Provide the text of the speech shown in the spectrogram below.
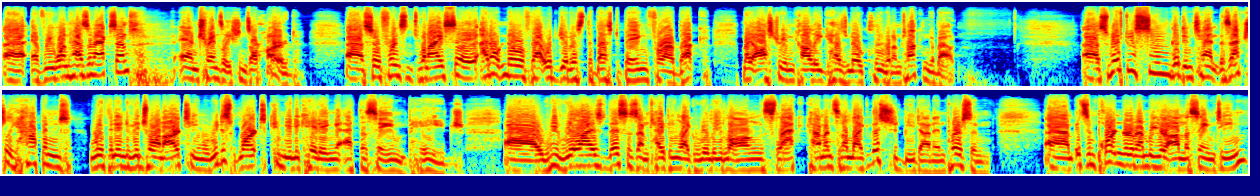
Uh, everyone has an accent, and translations are hard. Uh, so for instance, when I say, I don't know if that would give us the best bang for our buck, my Austrian colleague has no clue what I'm talking about. Uh, so we have to assume good intent. This actually happened with an individual on our team where we just weren't communicating at the same page. Uh, we realized this as I'm typing like really long Slack comments, and I'm like, this should be done in person. Um, it's important to remember you're on the same team.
